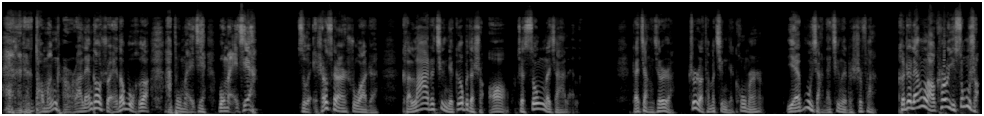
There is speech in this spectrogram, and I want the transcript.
哎呀，这到门口了，连口水都不喝啊，不美气，不美气。”嘴上虽然说着，可拉着亲家胳膊的手却松了下来了。这犟筋啊，知道他们亲家抠门，也不想在亲家这吃饭。可这两老抠一松手，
